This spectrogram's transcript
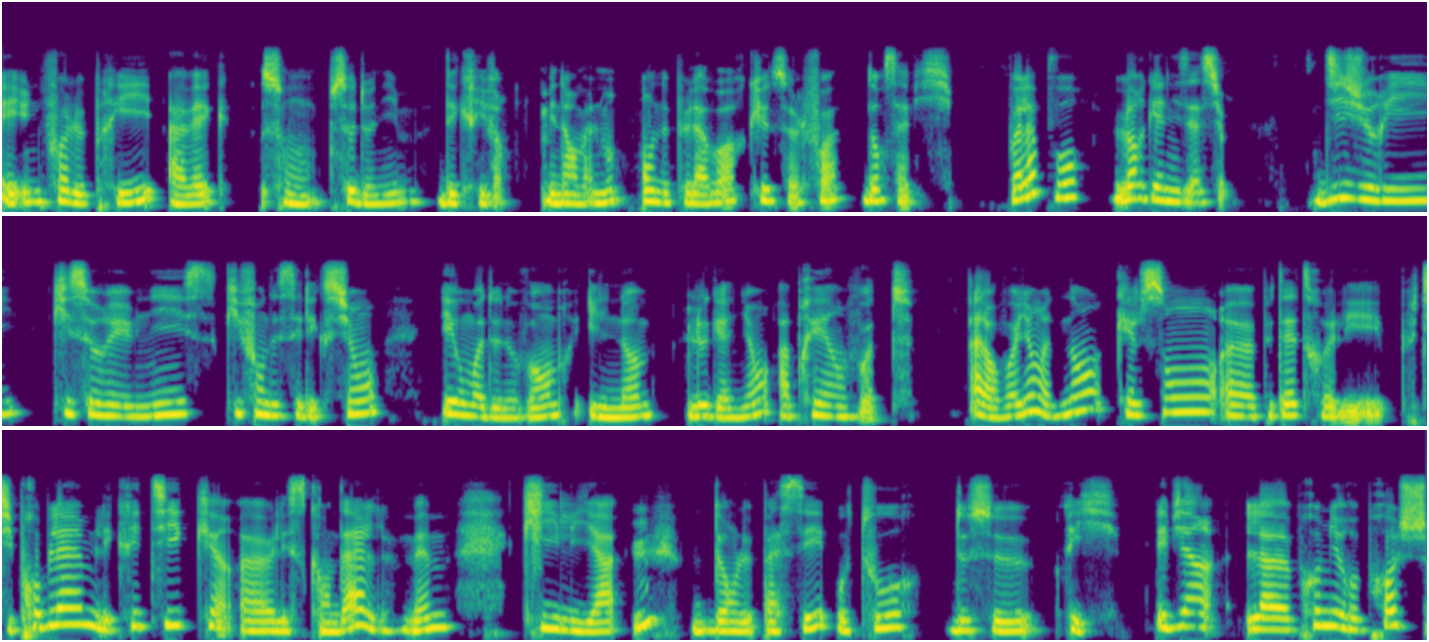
et une fois le prix avec son pseudonyme d'écrivain. Mais normalement, on ne peut l'avoir qu'une seule fois dans sa vie. Voilà pour l'organisation. Dix jurys qui se réunissent, qui font des sélections, et au mois de novembre, ils nomment le gagnant après un vote. Alors voyons maintenant quels sont euh, peut-être les petits problèmes, les critiques, euh, les scandales même qu'il y a eu dans le passé autour de ce prix. Eh bien, la première reproche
